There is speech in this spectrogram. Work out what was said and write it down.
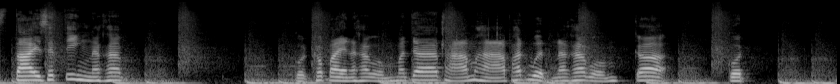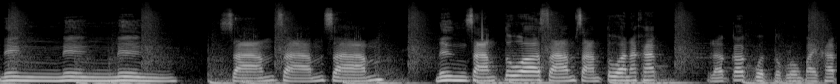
Style Setting นะครับ กดเข้าไปนะครับผมมันจะถามหาพาสเวิร์ดนะครับผมก็กด 1 1 1 3 3 3 1 3 ตัว 3 3 ตัวนะครับ แล้วก็กดตกลงไปครับ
